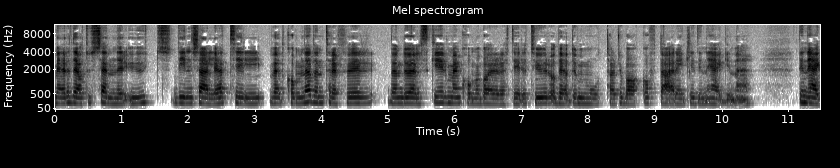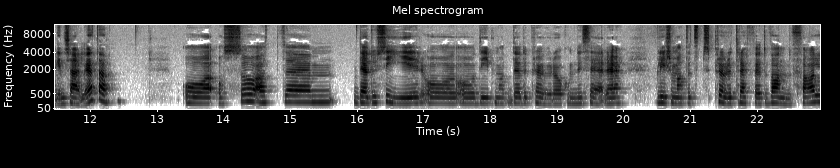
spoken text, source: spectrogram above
mer det at du sender ut din kjærlighet til vedkommende. Den treffer den du elsker, men kommer bare rett i retur. Og det du mottar tilbake, ofte er egentlig din, egne, din egen kjærlighet, da. Og også at um, det du sier og, og de, måte, det du prøver å kommunisere, blir som at det prøver å treffe et vannfall,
